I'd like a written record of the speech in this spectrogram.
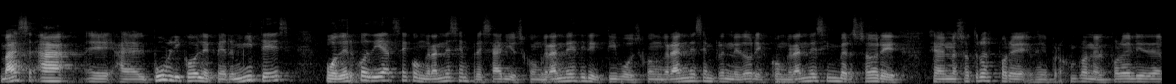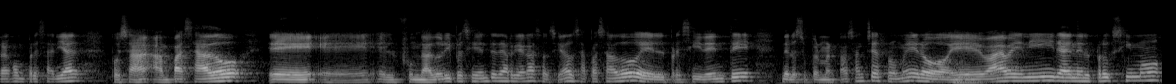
vas a, eh, al público, le permites poder codearse con grandes empresarios, con grandes directivos, con grandes emprendedores, con grandes inversores. O sea, nosotros, por, eh, por ejemplo, en el foro de liderazgo empresarial, pues ha- han pasado eh, eh, el fundador y presidente de Arriaga Asociados, ha pasado el presidente de los supermercados Sánchez Romero, eh, va a venir en el próximo,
